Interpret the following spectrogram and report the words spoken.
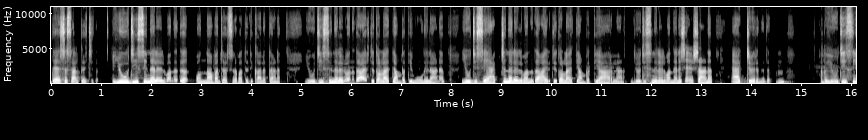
ദേശസാൽക്കരിച്ചത്. യു ജി സി നിലവിൽ വന്നത് ഒന്നാം പഞ്ചവത്സര പദ്ധതി കാലത്താണ്. യു ജി സി നിലവിൽ വന്നത് ആയിരത്തി തൊള്ളായിരത്തി അമ്പത്തി മൂന്നിലാണ് യു ജി സി ആക്ട് നിലവിൽ വന്നത് ആയിരത്തി തൊള്ളായിരത്തി അമ്പത്തി ആറിലാണ് യു ജി സി നിലവിൽ വന്നതിന് ശേഷമാണ് ആക്ട് വരുന്നത്. അപ്പോൾ യു ജി സി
